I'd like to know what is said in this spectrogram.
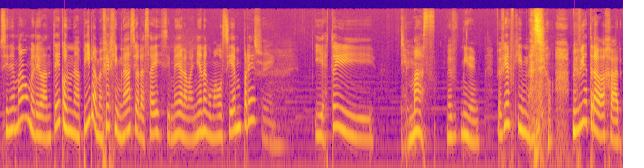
Sin embargo, me levanté con una pila, me fui al gimnasio a las seis y media de la mañana, como hago siempre, sí, y estoy... Sí. Es más, me- miren, me fui al gimnasio, me fui a trabajar,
